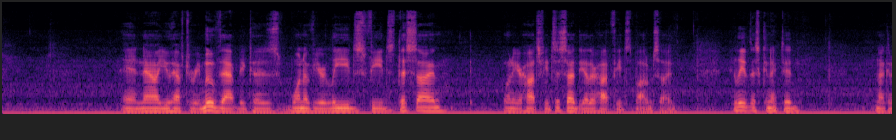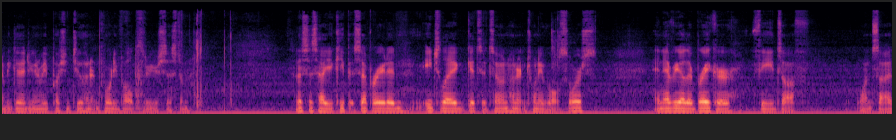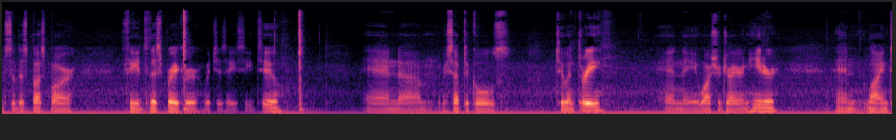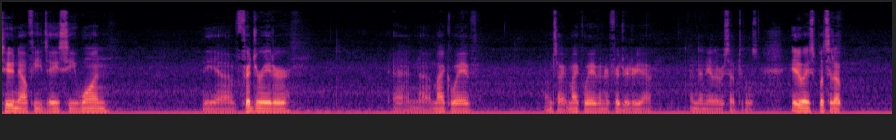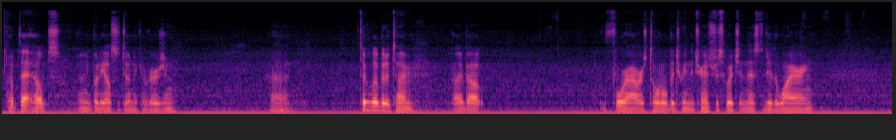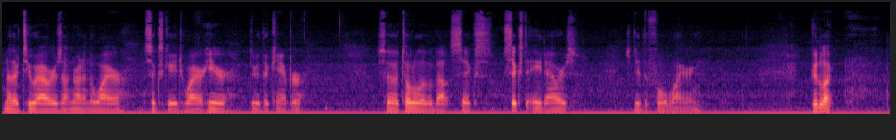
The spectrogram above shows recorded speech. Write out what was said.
And now you have to remove that because one of your leads feeds this side one of your hot feeds this side, the other hot feeds the bottom side. If you leave this connected, not going to be good. You're going to be pushing 240 volts through your system. So this is how you keep it separated. Each leg gets its own 120 volt source, and every other breaker feeds off one side. So this bus bar feeds this breaker, which is AC2, and um, receptacles 2 and 3 and the washer, dryer, and heater. And line 2 now feeds AC1, the uh, refrigerator, and uh, microwave. I'm sorry, microwave and refrigerator, yeah. And then the other receptacles. Either way, splits it up. Hope that helps. Anybody else is doing the conversion. Uh, took a little bit of time, probably about four hours total between the transfer switch and this to do the wiring. Another two hours on running the wire, six gauge wire here through the camper. So a total of about six, six to eight hours to do the full wiring. Good luck.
